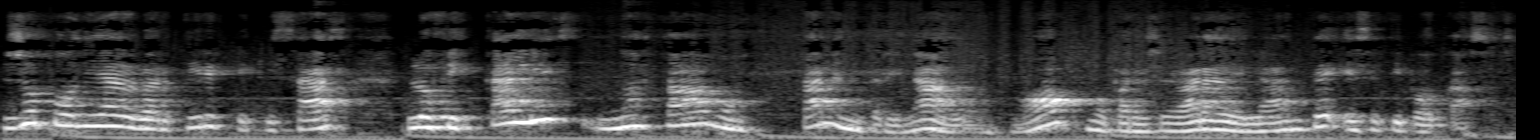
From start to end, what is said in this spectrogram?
yo podía advertir es que quizás los fiscales no estábamos tan entrenados, ¿no? Como para llevar adelante ese tipo de casos.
